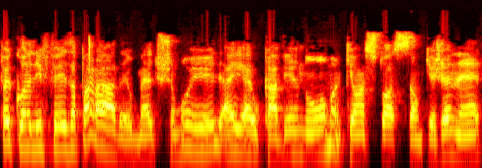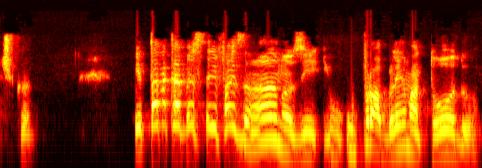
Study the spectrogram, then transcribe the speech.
Foi quando ele fez a parada. Aí o médico chamou ele, aí era o cavernoma, que é uma situação que é genética, e tá na cabeça dele faz anos. E, e o, o, problema todo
